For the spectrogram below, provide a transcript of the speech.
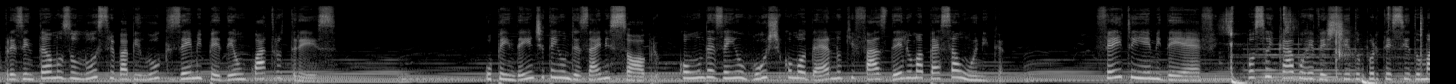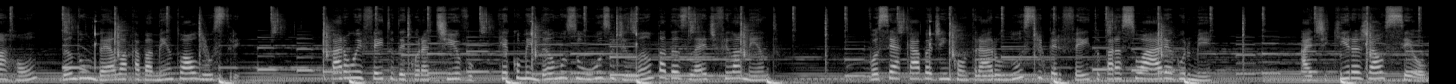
apresentamos o lustre Babilux MPD 143. O pendente tem um design sóbrio, com um desenho rústico moderno que faz dele uma peça única. Feito em MDF, possui cabo revestido por tecido marrom, dando um belo acabamento ao lustre. Para um efeito decorativo, recomendamos o uso de lâmpadas LED filamento. Você acaba de encontrar o lustre perfeito para sua área gourmet. Adquira já o seu!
